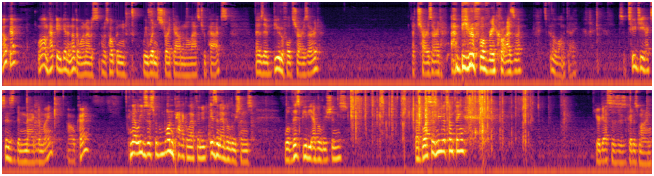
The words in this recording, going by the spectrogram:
Okay. Well, I'm happy to get another one. I was I was hoping we wouldn't strike out in the last two packs. That was a beautiful Charizard. A Charizard. A beautiful Rayquaza. It's been a long day. So two GXs, the Magnemite. Okay. And that leaves us with one pack left, and it is an Evolutions. Will this be the Evolutions that blesses me with something? Your guess is as good as mine.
